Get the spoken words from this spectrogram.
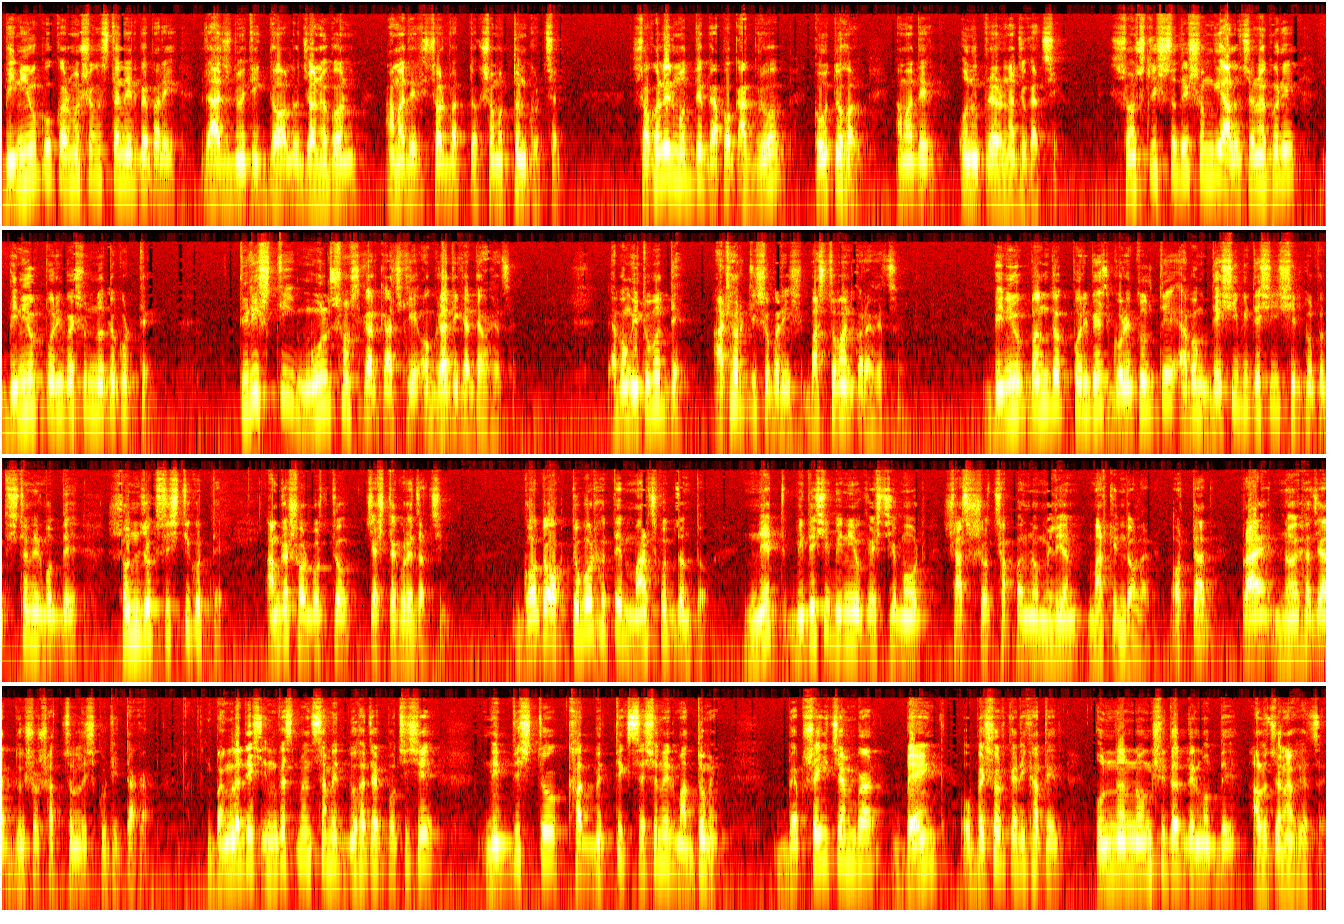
বিনিয়োগ ও কর্মসংস্থানের ব্যাপারে রাজনৈতিক দল ও জনগণ আমাদের সর্বাত্মক সমর্থন করছেন। সকলের মধ্যে ব্যাপক আগ্রহ, কৌতূহল আমাদের অনুপ্রেরণা যোগাচ্ছে। সংশ্লিষ্টদের সঙ্গে আলোচনা করে বিনিয়োগ পরিবেশ উন্নত করতে তিরিশটি মূল সংস্কার কাজকে অগ্রাধিকার দেওয়া হয়েছে এবং ইতিমধ্যে আঠারোটি সুপারিশ বাস্তবায়ন করা হয়েছে। বিনিয়োগ বান্ধব পরিবেশ গড়ে তুলতে এবং দেশি বিদেশি শিল্প প্রতিষ্ঠানের মধ্যে সংযোগ সৃষ্টি করতে আমরা সর্বোচ্চ চেষ্টা করে যাচ্ছি। গত অক্টোবর হতে মার্চ পর্যন্ত নেট বিদেশি বিনিয়োগ এসছে মোট সাতশো ছাপ্পান্ন মিলিয়ন মার্কিন ডলার, অর্থাৎ প্রায় নয় হাজার দুশো সাতচল্লিশ কোটি টাকা। বাংলাদেশ ইনভেস্টমেন্ট সামিট দু হাজার পঁচিশে নির্দিষ্ট খাতভিত্তিক সেশনের মাধ্যমে ব্যবসায়ী চেম্বার, ব্যাংক ও বেসরকারি খাতের অন্যান্য অংশীদারদের মধ্যে আলোচনা হয়েছে।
